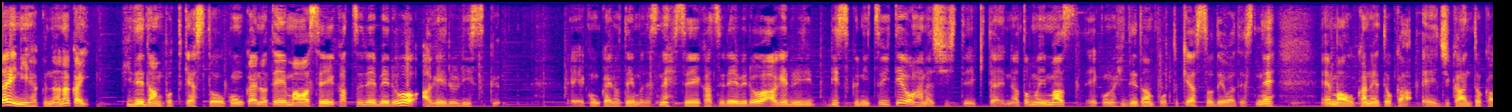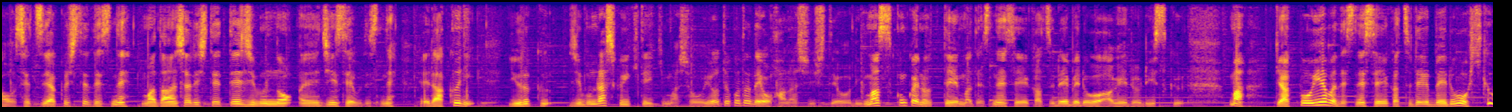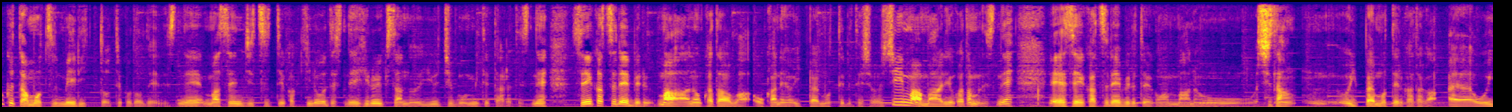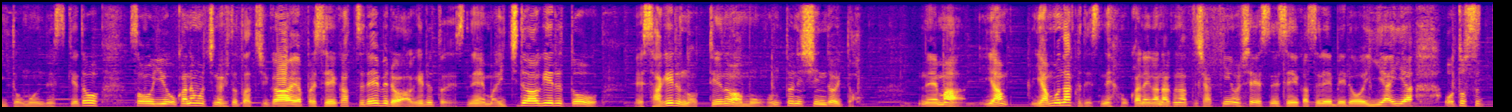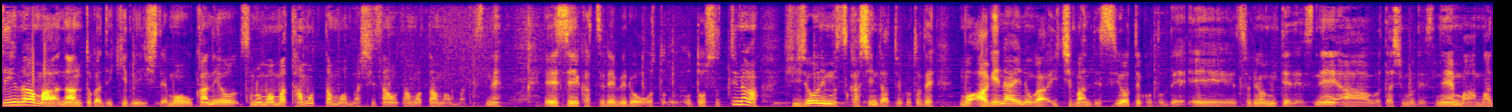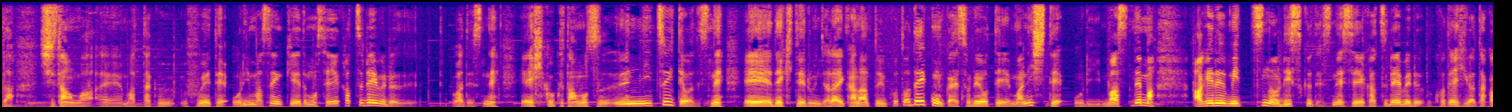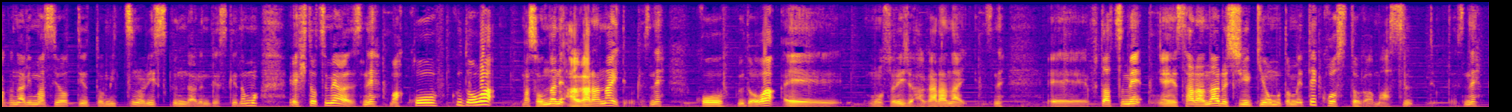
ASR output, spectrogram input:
第207回ヒデダンポッドキャスト。今回のテーマは生活レベルを上げるリスク。えー、今回のテーマですね。生活レベルを上げるリスクについてお話ししていきたいなと思います、えー、このヒデダンポッドキャストではですね、えー、まあ、お金とか、え時間とかを節約してですね、まあ、断捨離してって自分の、え人生をですね楽にゆるく自分らしく生きていきましょうよ。ということでお話ししております。今回のテーマですね。生活レベルを上げるリスク。まあ逆を言えばですね生活レベルを低く保つメリットということでですね、まあ、先日っていうか昨日ですねひろゆきさんの YouTube を見てたらですね生活レベルまああの方はお金をいっぱい持ってるでしょうし、まあ、周りの方もですね、えー、生活レベルというか、まあ、あの資産をいっぱい持ってる方が、えー、多いと思うんですけどそういうお金持ちの人たちがやっぱり生活レベルを上げるとですね、まあ、一度上げると下げるのっていうのはもう本当にしんどいと。ねまあ、ややむなくですねお金がなくなって借金をしてですね生活レベルをいやいや落とすっていうのはまあなんとかできるにしてもお金をそのまま保ったまま資産を保ったままですね、えー、生活レベルを落とすっていうのが非常に難しいんだということでもう上げないのが一番ですよということで、えー、それを見てですねあ私もですね、まあ、まだ資産は、えー、全く増えておりませんけれども生活レベルはですね、え、低く保つについてはですね、え、できてるんじゃないかなということで今回それをテーマにしております。で、まあ、上げる3つのリスクですね、生活レベル、固定費が高くなりますよっていうと3つのリスクになるんですけども、え、1つ目はですね、まあ、幸福度は、ま、そんなに上がらないということですね。幸福度は、えー、もうそれ以上上がらないですね。えー、2つ目、えー、さらなる刺激を求めてコストが増すということですね。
